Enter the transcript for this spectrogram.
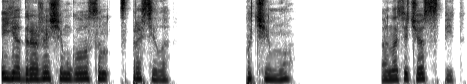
и я дрожащим голосом спросила. «Почему?» Она сейчас спит.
